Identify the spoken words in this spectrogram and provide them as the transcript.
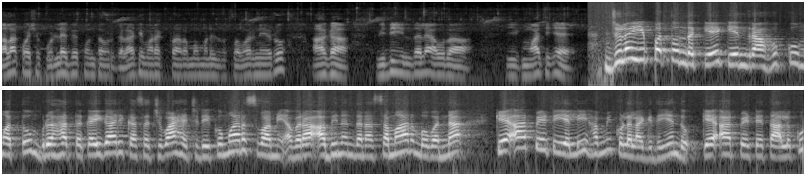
ಕಾಲಾವಕಾಶ ಕೊಡಲೇಬೇಕು ಅಂತ ಅವರು ಗಲಾಟೆ ಮಾಡೋಕ್ಕೆ ಪ್ರಾರಂಭ ಮಾಡಿದರು ಸವರ್ಣೀಯರು. ಆಗ ವಿಧಿ ಇಲ್ಲದಲೇ ಅವರ ಈಗ ಮಾತಿಗೆ ಜುಲೈ ಇಪ್ಪತ್ತೊಂದಕ್ಕೆ ಕೇಂದ್ರ ಹುಕ್ಕು ಮತ್ತು ಬೃಹತ್ ಕೈಗಾರಿಕಾ ಸಚಿವ ಎಚ್ ಡಿ ಕುಮಾರಸ್ವಾಮಿ ಅವರ ಅಭಿನಂದನಾ ಸಮಾರಂಭವನ್ನ ಕೆಆರ್ಪೇಟೆಯಲ್ಲಿ ಹಮ್ಮಿಕೊಳ್ಳಲಾಗಿದೆ ಎಂದು ಕೆಆರ್ಪೇಟೆ ತಾಲೂಕು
